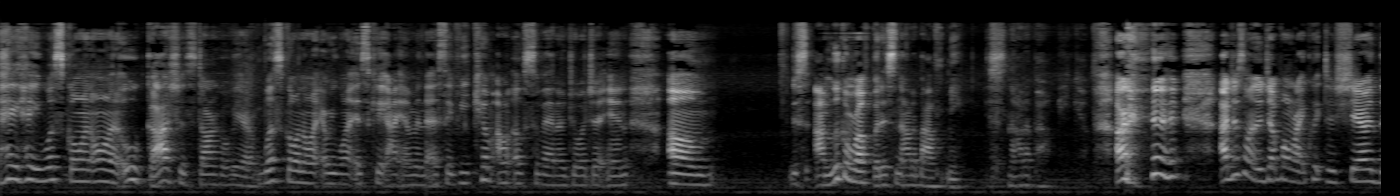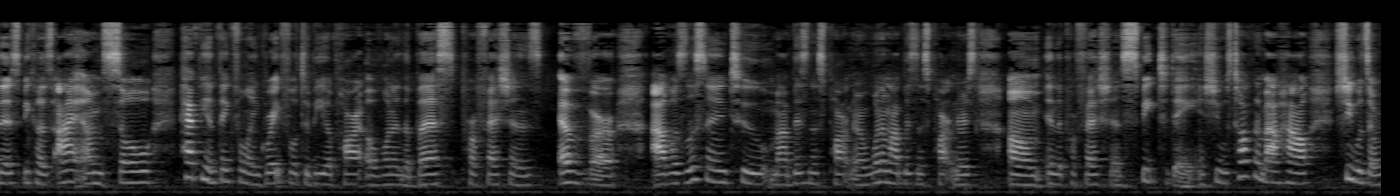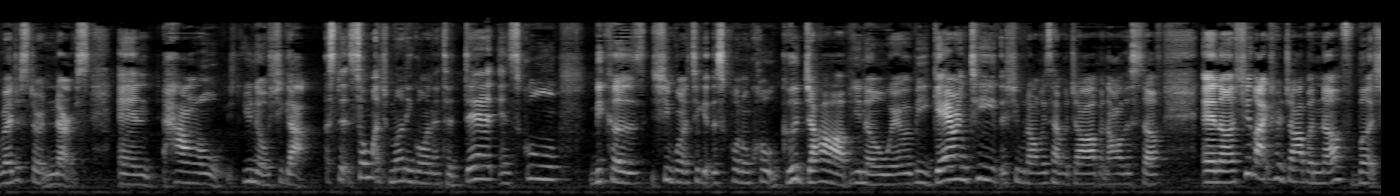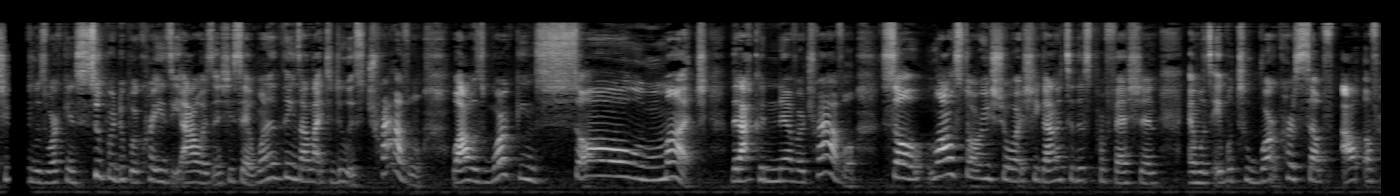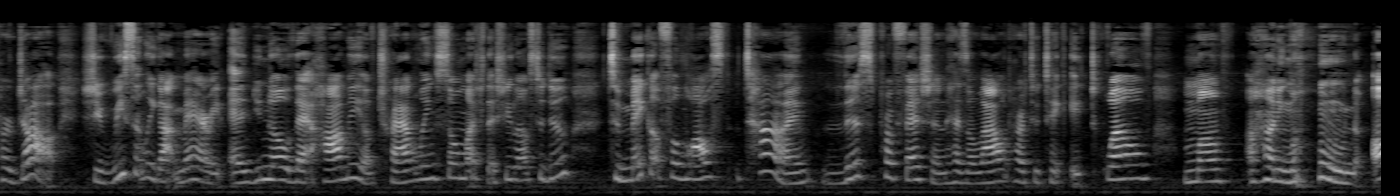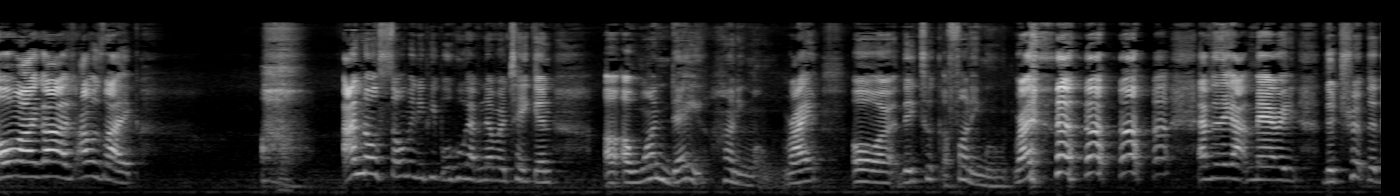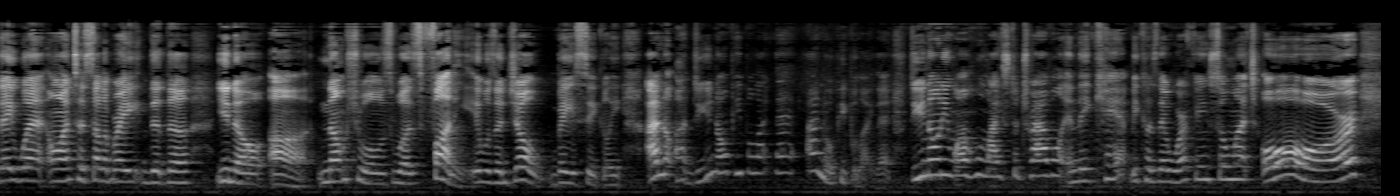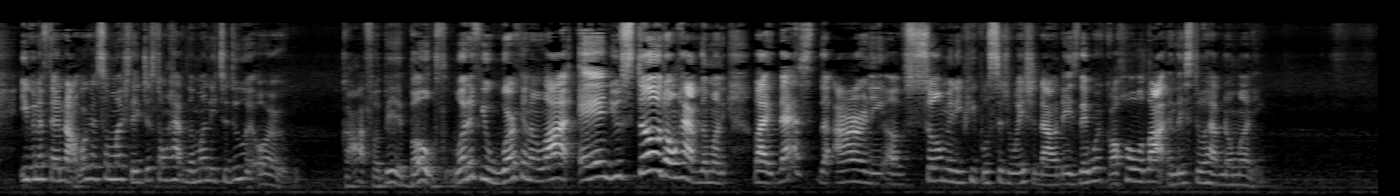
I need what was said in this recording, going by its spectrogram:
Hey, hey, what's going on? Oh gosh, it's dark over here. What's going on, everyone? It's KIM in the SAV, Kim out of Savannah, Georgia. And um, this, I'm looking rough, but it's not about me. It's not about me. Kim. All right. I just want to jump on right quick to share this because I am so happy and thankful and grateful to be a part of one of the best professions ever. I was listening to my business partner, one of my business partners um, in the profession, speak today, and she was talking about how she was a registered nurse and how, you know, she got spent so much money going into debt in school because she wanted to get this quote unquote good job, you know, where it would be guaranteed that she would always have a job and all this stuff. And uh, she liked her job enough, but she was working super duper crazy hours and she said one of the things I like to do is travel. Well, I was working so much that I could never travel. So, long story short, she got into this profession and was able to work herself out of her job. She recently got married and you know that hobby of traveling so much that she loves to do, to make up for lost time, this profession has allowed her to take a 12 month honeymoon. Oh my gosh, I was like I know so many people who have never taken a, a one day honeymoon, right? Or they took a funny moon, right? After they got married, the trip that they went on to celebrate the, the you know, uh, nuptials was funny. It was a joke, basically. I know, do you know people like that? I know people like that. Do you know anyone who likes to travel and they can't because they're working so much? Or even if they're not working so much, they just don't have the money to do it? Or God forbid, both. What if you're working a lot and you still don't have the money? Like, that's the irony of so many people's situation nowadays. They work a whole lot and they still have no money.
